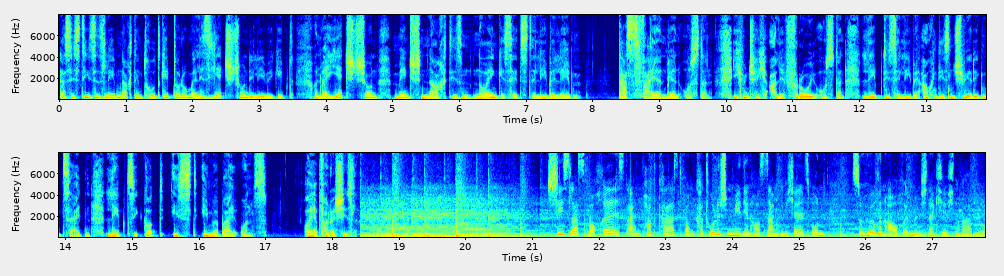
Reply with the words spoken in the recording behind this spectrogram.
dass es dieses Leben nach dem Tod gibt. Warum? Weil es jetzt schon die Liebe gibt. Und weil jetzt schon Menschen nach diesem neuen Gesetz der Liebe leben. Das feiern wir in Ostern. Ich wünsche euch alle frohe Ostern. Lebt diese Liebe, auch in diesen schwierigen Zeiten. Lebt sie. Gott ist immer bei uns. Euer Pfarrer Schießler. Schießlers Woche ist ein Podcast vom katholischen Medienhaus St. Michaelsbund, zu hören auch im Münchner Kirchenradio.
